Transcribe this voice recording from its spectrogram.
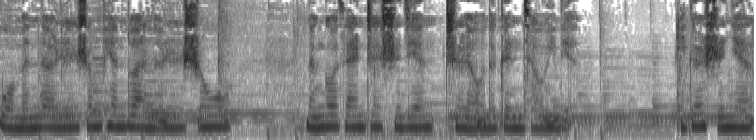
我们的人生片段的人事物，能够在这世间滞留的更久一点，一个十年，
